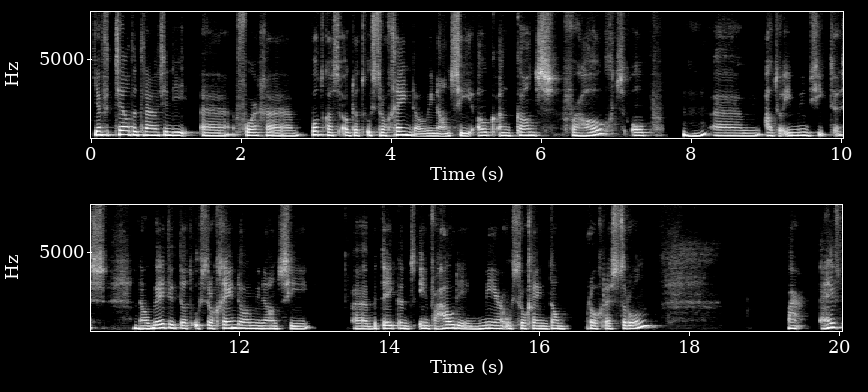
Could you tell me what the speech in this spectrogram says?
jij vertelde trouwens in die uh, vorige podcast ook dat oestrogeendominantie ook een kans verhoogt op mm um, auto-immuunziektes. Mhm. Nou weet ik dat oestrogeendominantie uh, betekent in verhouding meer oestrogeen dan progesteron. Maar heeft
